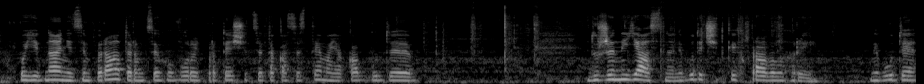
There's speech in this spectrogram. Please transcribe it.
в поєднанні з імператором це говорить про те, що це така система, яка буде дуже неясною, не буде чітких правил гри, не буде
